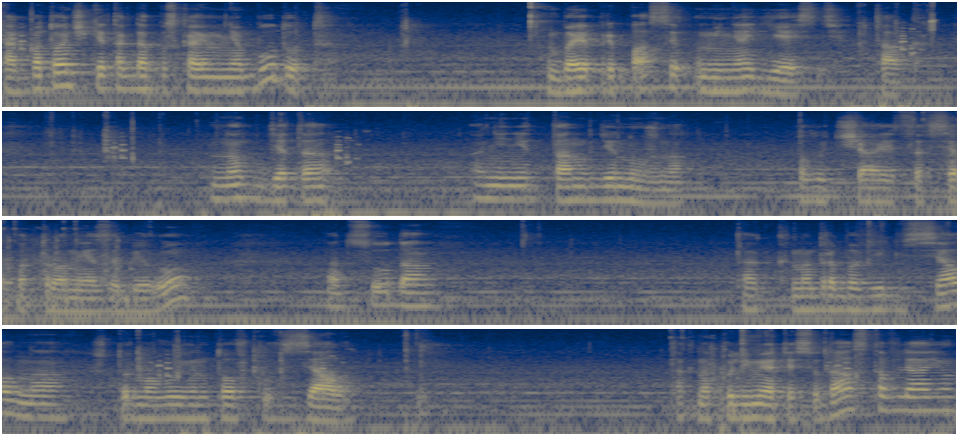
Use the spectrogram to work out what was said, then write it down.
Так, батончики тогда пускай у меня будут. Боеприпасы у меня есть. Так. Но где-то они не там, где нужно. Получается, все патроны я заберу отсюда. Так, на дробовик взял, на штурмовую винтовку взял. Так, на пулемет я сюда оставляю.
